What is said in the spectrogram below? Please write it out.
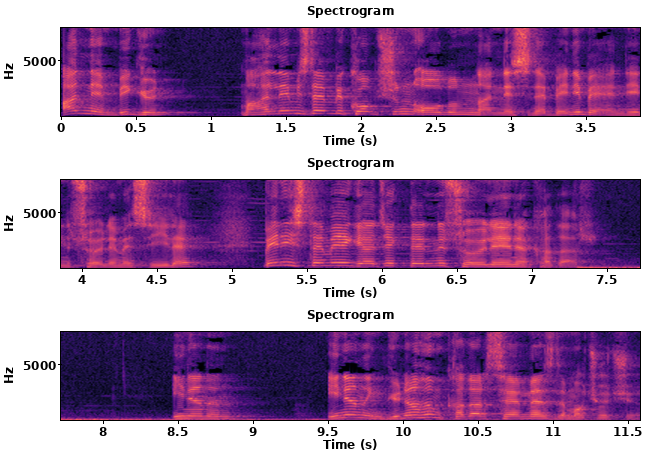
annem bir gün mahallemizden bir komşunun oğlunun annesine beni beğendiğini söylemesiyle beni istemeye geleceklerini söyleyene kadar. İnanın, inanın günahım kadar sevmezdim o çocuğu.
